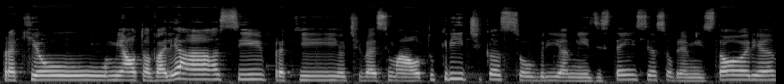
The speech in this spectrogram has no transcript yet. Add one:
para que eu me autoavaliasse, para que eu tivesse uma autocrítica sobre a minha existência, sobre a minha história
